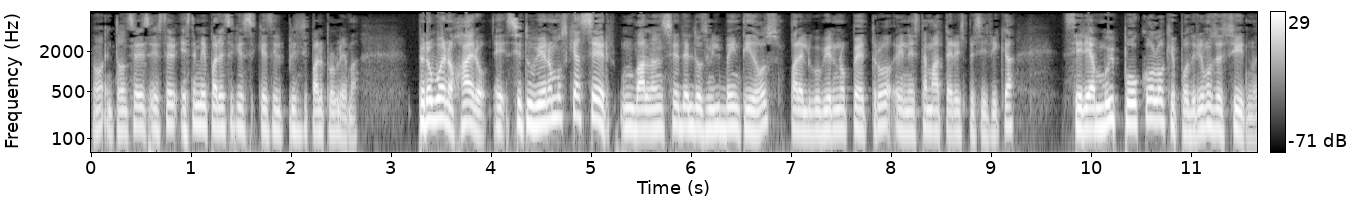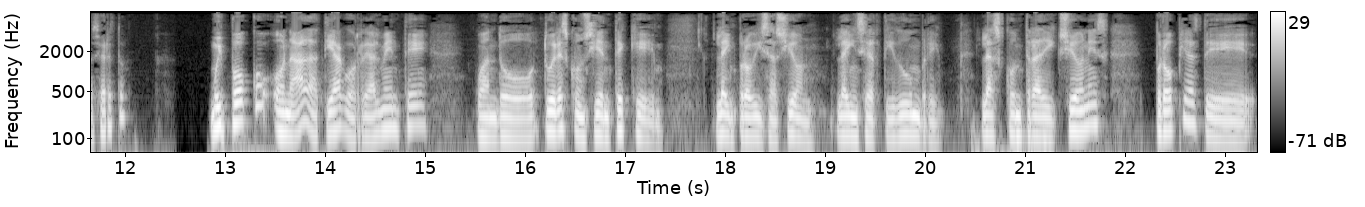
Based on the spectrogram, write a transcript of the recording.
¿no? Entonces, este, este me parece que es, que es el principal problema. Pero bueno, Jairo, eh, si tuviéramos que hacer un balance del 2022 para el gobierno Petro en esta materia específica, sería muy poco lo que podríamos decir, ¿no es cierto? Muy poco o nada, Tiago. Realmente, cuando tú eres consciente que la improvisación, la incertidumbre, las contradicciones propias de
